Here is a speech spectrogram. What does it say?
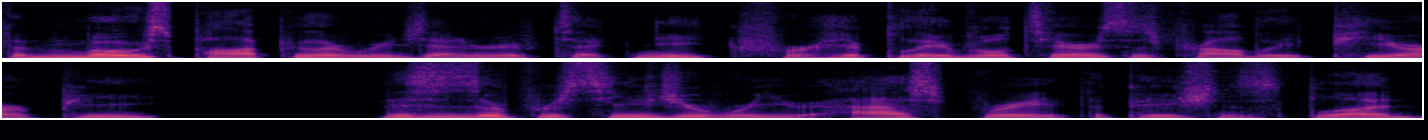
The most popular regenerative technique for hip labral tears is probably PRP. This is a procedure where you aspirate the patient's blood,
